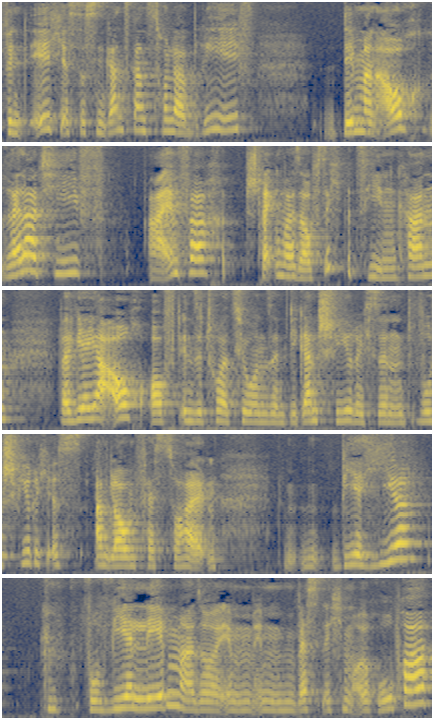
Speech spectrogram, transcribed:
finde ich, ist es ein ganz, ganz toller Brief, den man auch relativ einfach streckenweise auf sich beziehen kann, weil wir ja auch oft in Situationen sind, die ganz schwierig sind, wo es schwierig ist, am Glauben festzuhalten wir hier, wo wir leben, also im, im westlichen Europa,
